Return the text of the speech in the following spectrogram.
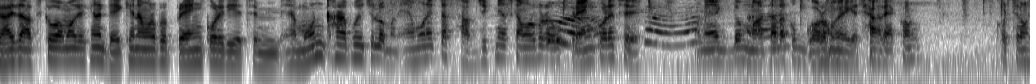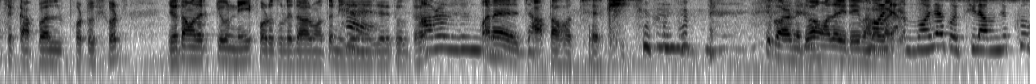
গাইজ আজকেও আমাকে এখানে ডেকে এনে আমার উপর প্র্যাঙ্ক করে দিয়েছে। এমন খারাপ হয়েছিল মানে এমন একটা সাবজেক্ট নিয়ে আজকে আমার উপর প্র্যাঙ্ক করেছে মানে একদম মাথাটা খুব গরম হয়ে গেছে। আর এখন করছিলাম হচ্ছে কাপাল ফটোশুট যেহেতু আমাদের কেউ নেই ফটো তুলে দেওয়ার মতো নিজের হ্যাঁ, নিজেরই তুলতে হয়। মানে যাতা হচ্ছে আর কি। কিছু করার নেই তো আমাদের এটাই ভালো লাগে। মজা করছিলাম যে খুব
